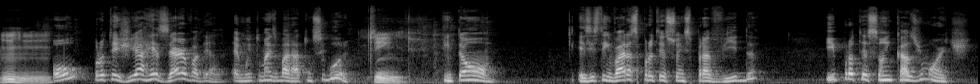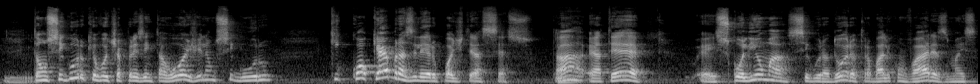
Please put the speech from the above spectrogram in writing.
Uhum. Ou proteger a reserva dela. É muito mais barato um seguro. Sim. Então, existem várias proteções para a vida e proteção em caso de morte. Então, o seguro que eu vou te apresentar hoje, ele é um seguro que qualquer brasileiro pode ter acesso. Tá? Eu até é, escolhi uma seguradora, eu trabalho com várias, mas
